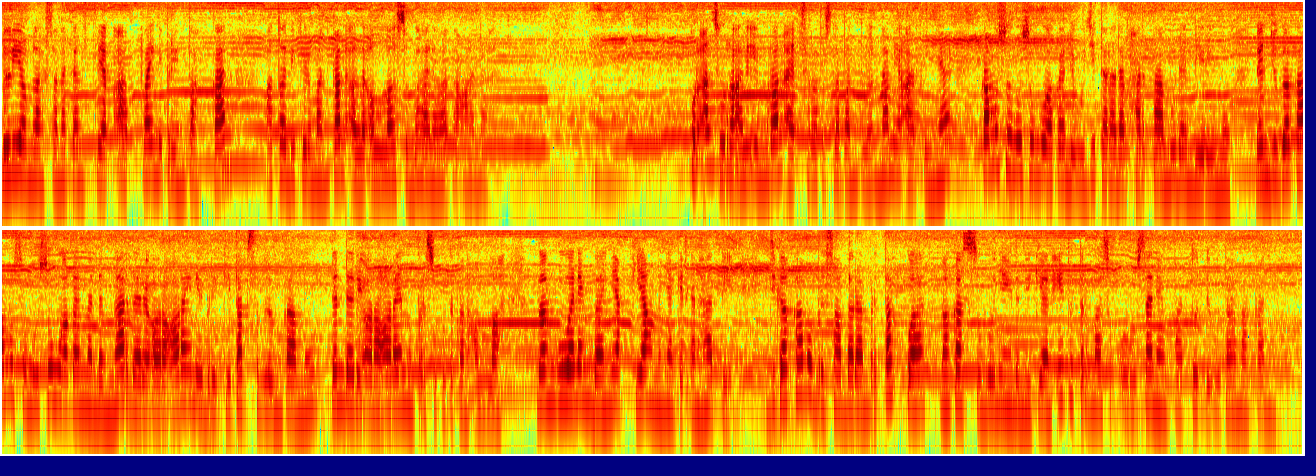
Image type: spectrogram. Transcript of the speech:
Beliau melaksanakan setiap apa yang diperintahkan atau difirmankan oleh Allah Subhanahu wa taala. Quran Surah Ali Imran ayat 186 yang artinya, kamu sungguh-sungguh akan diuji terhadap hartamu dan dirimu, dan juga kamu sungguh-sungguh akan mendengar dari orang-orang yang diberi kitab sebelum kamu, dan dari orang-orang yang mempersekutukan Allah, gangguan yang banyak yang menyakitkan hati. Jika kamu bersabar dan bertakwa, maka sesungguhnya yang demikian itu termasuk urusan yang patut diutamakan.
